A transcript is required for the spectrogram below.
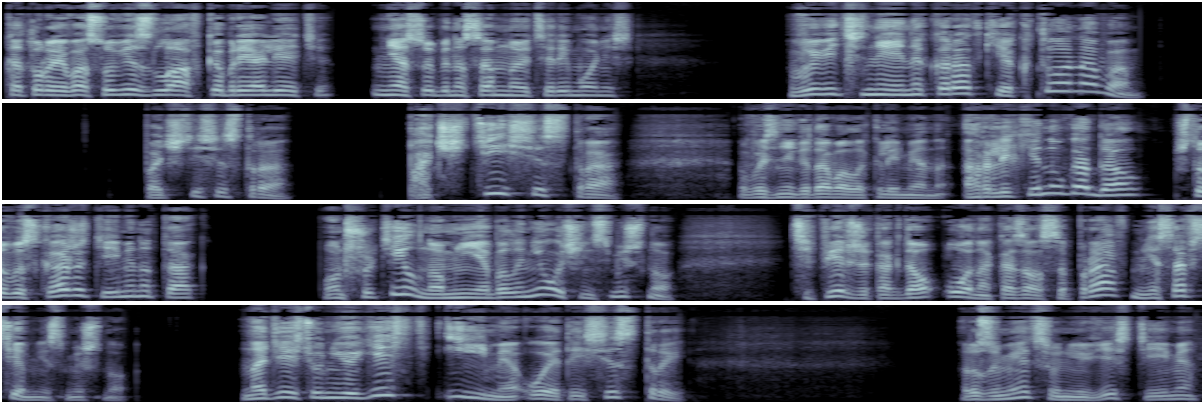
которая вас увезла в кабриолете, не особенно со мной церемонясь, вы ведь с ней на коротке. Кто она вам?» «Почти сестра». «Почти сестра!» — вознегодовала Клемена. «Орликин угадал, что вы скажете именно так. Он шутил, но мне было не очень смешно. Теперь же, когда он оказался прав, мне совсем не смешно. Надеюсь, у нее есть имя у этой сестры?» Разумеется, у нее есть имя.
